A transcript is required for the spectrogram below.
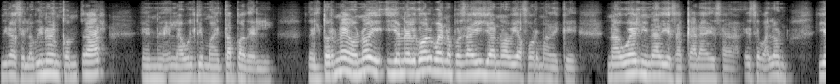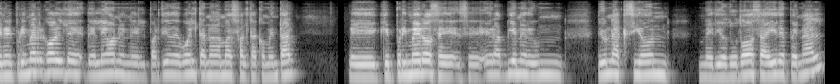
mira, se lo vino a encontrar en, en la última etapa del, del torneo, ¿no? Y, en el gol, bueno, pues ahí ya no había forma de que Nahuel ni nadie sacara esa, ese balón. Y en el primer gol de, León en el partido de vuelta, nada más falta comentar eh, que primero se, era, viene de, un, de una acción medio dudosa ahí de penal.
